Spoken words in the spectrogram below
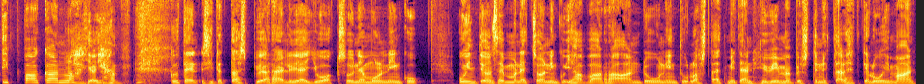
tippaakaan lahjoja, kuten sitten taas pyöräily ja juoksuun. Ja mulla niinku, uinti on semmoinen, että se on niinku ihan vaan raan duunin tulosta, että miten hyvin mä pystyn nyt tällä hetkellä uimaan.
